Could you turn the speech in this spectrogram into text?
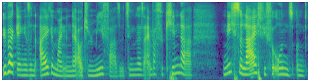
Übergänge sind allgemein in der Autonomiephase, beziehungsweise einfach für Kinder nicht so leicht wie für uns. Und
